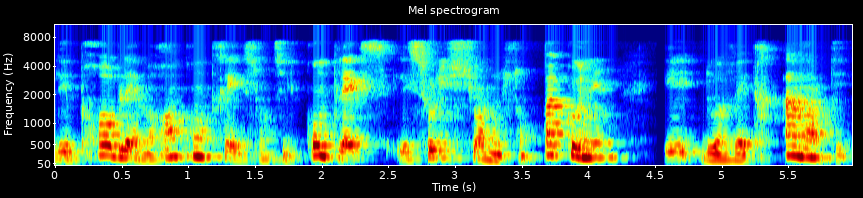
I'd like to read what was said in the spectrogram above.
les problèmes rencontrés sont-ils complexes? Les solutions ne sont pas connues et doivent être inventées.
